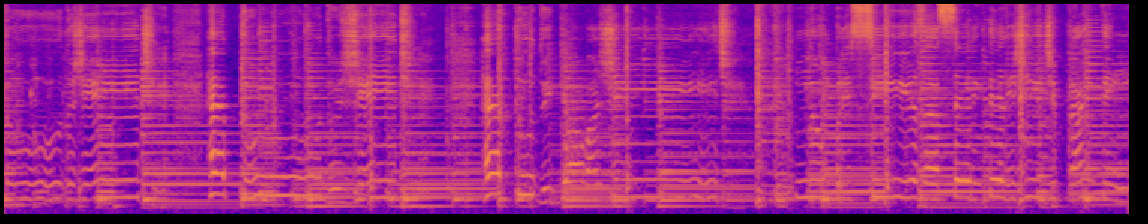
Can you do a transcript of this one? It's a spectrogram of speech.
tudo gente, é tudo gente, é tudo igual a gente. Não precisa ser inteligente pra entender.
